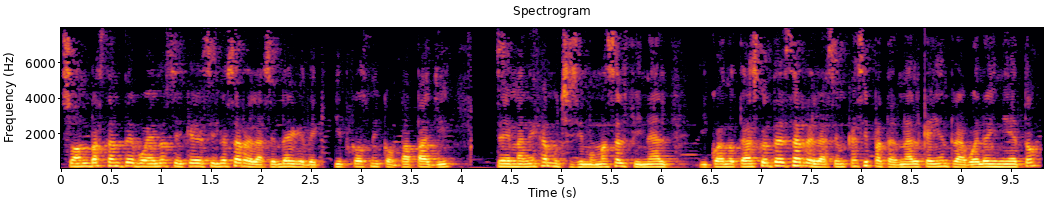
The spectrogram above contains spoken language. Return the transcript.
son bastante buenos y hay que decirle esa relación de, de Kid Cosmic con Papa G se maneja muchísimo más al final y cuando te das cuenta de esa relación casi paternal que hay entre abuelo y nieto,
